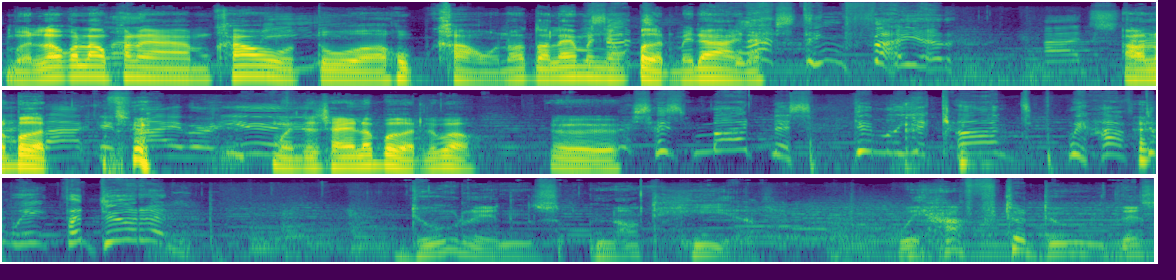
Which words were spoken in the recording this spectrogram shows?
เหมือนเรากำลังพยายามเข้าตัวหุบเขาเนาะตอนแรกมันยังเปิดไม่ได้นะ Blasting fire! I'd I'll stand abort. back if I were you. เหมือนจะใช้ระเบิดหรือเปล่า เออ This is madness! Gimli, you can't! We have to wait for Durin! Durin's not here. We have to do this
